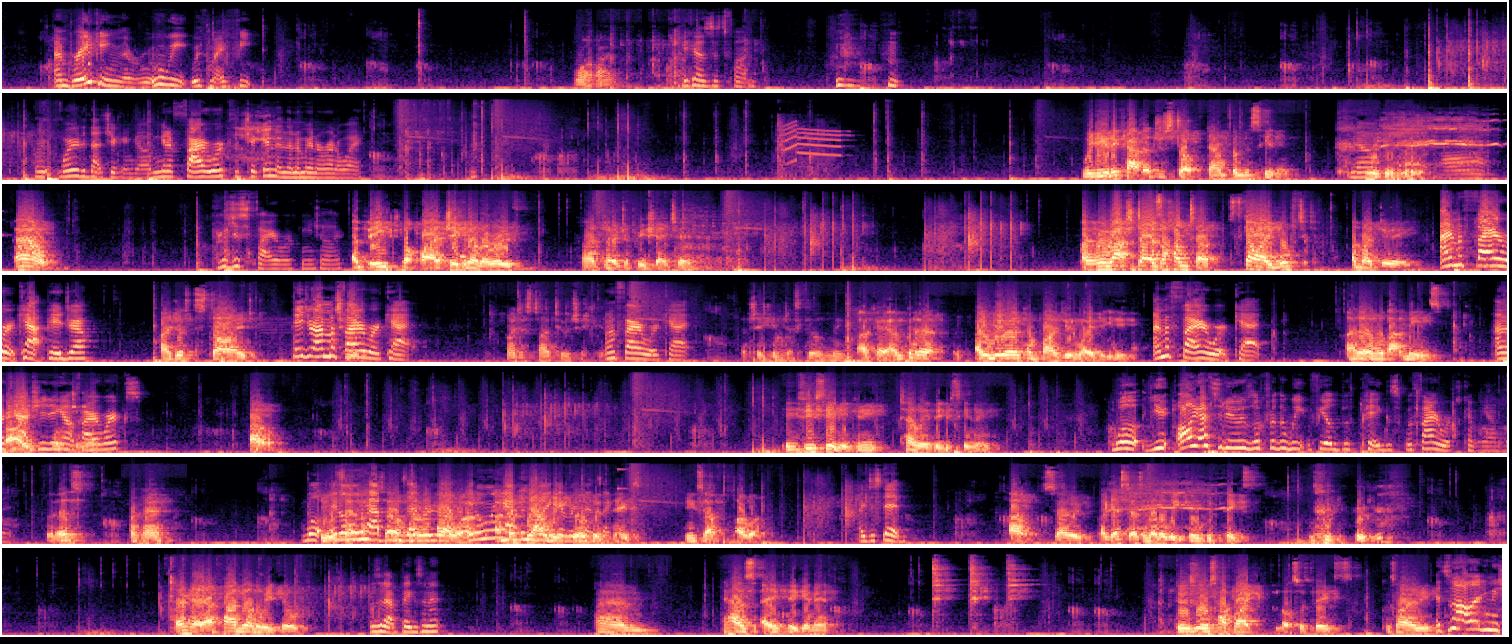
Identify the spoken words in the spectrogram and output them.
I'm breaking the wheat with my feet Why? because it's fun. where, where did that chicken go? I'm gonna firework the chicken and then I'm gonna run away. Were you the cat that just dropped down from the ceiling? No, Ow! we're just fireworking each other. I'm being shot by a chicken on a roof. I don't appreciate it. I'm about to die as a hunter. Sky, what am I doing? I'm a firework cat, Pedro. I just died. Pedro, I'm a firework cat. I just died to a chicken. I'm a firework cat. A chicken just killed me. Okay, I'm gonna. I really want to come find you and wave at you. I'm a firework cat. I don't know what that means. I'm a cat shooting out to fireworks. Oh. If you've seen me, can you tell me that you've seen me? Well, you all you have to do is look for the wheat field with pigs with fireworks coming out of it. But that's okay. Well, Can it only happens every firework? it only I'm happens looking at a like wheat every field ten with seconds. pigs. Can you set up a firework? I just did. Oh, so I guess there's another wheat field with pigs. Okay, I found that we killed. Does it have pigs in it? Um, it has a pig in it. Does yours have like lots of pigs? Because I only. It's not letting me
